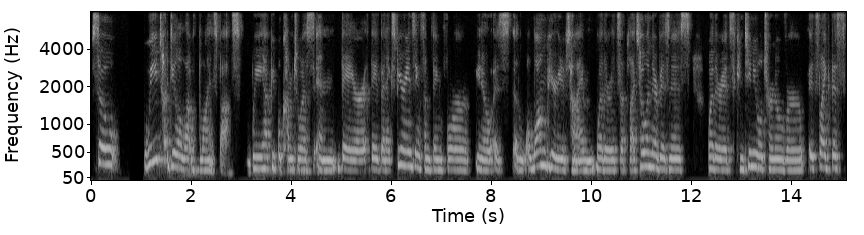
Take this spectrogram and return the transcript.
So we t- deal a lot with blind spots. We have people come to us and they're they've been experiencing something for you know a, a long period of time, whether it's a plateau in their business, whether it's continual turnover. It's like this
